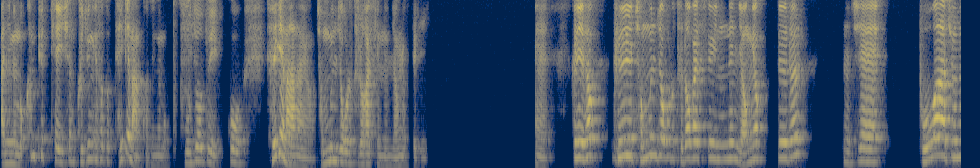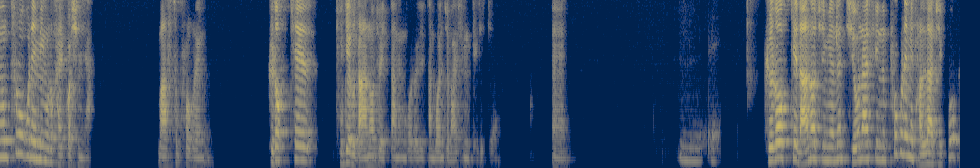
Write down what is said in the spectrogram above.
아니면 뭐 computation 그 중에서도 되게 많거든요. 뭐 구조도 있고 되게 많아요. 전문적으로 들어갈 수 있는 영역들이. 예. 그래서 그 전문적으로 들어갈 수 있는 영역들을 이제 도와주는 프로그래밍으로 갈 것이냐. 마스터 프로그래밍. 그렇게 두 개로 나눠져 있다는 거를 일단 먼저 말씀드릴게요. 예. 음, 네. 그렇게 나눠지면은 지원할 수 있는 프로그램이 달라지고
